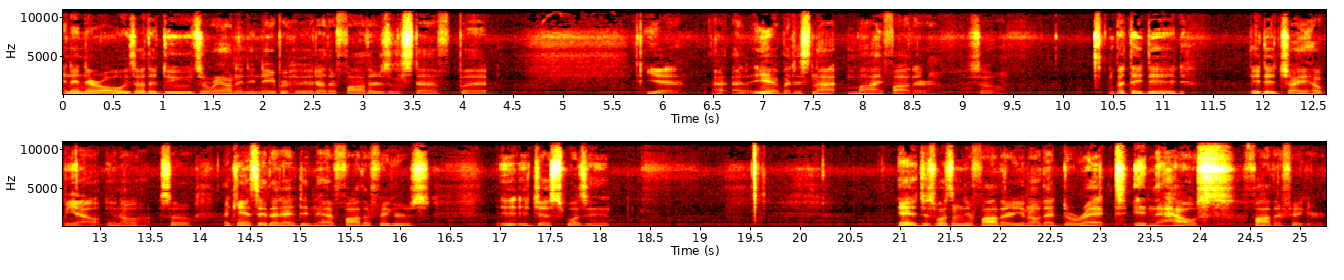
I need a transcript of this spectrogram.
And then there are always other dudes around in the neighborhood, other fathers and stuff. But yeah, I, I, yeah, but it's not my father. So, but they did they did try and help me out, you know. So I can't say that I didn't have father figures. It, it just wasn't. Yeah, it just wasn't your father, you know, that direct in the house father figure.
